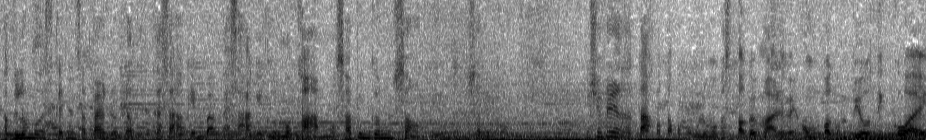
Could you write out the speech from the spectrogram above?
pag lumabas ka dyan sa parlor, lagot ka sa akin, babasagin ko yung mukha mo. Sabi ganun sa akin. Tapos sabi ko, eh, syempre natatakot ako pag lumabas pag malam mo, ang bag ang beauty ko ay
